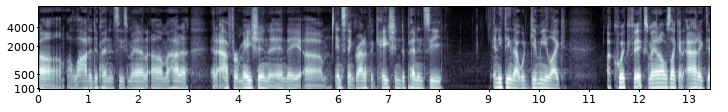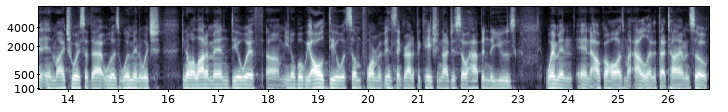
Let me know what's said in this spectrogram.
um, a lot of dependencies, man. Um, I had a an affirmation and a um, instant gratification dependency. Anything that would give me like a quick fix, man. I was like an addict, and my choice of that was women, which you know a lot of men deal with um, you know but we all deal with some form of instant gratification. I just so happened to use women and alcohol as my outlet at that time. And so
